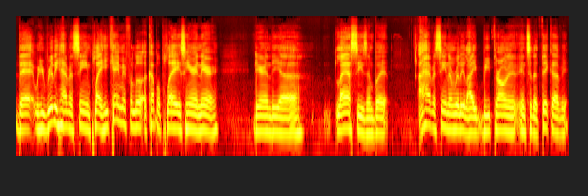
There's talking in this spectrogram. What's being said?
that we really haven't seen play. He came in for a, little, a couple plays here and there during the uh, last season, but I haven't seen him really like be thrown in, into the thick of it.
